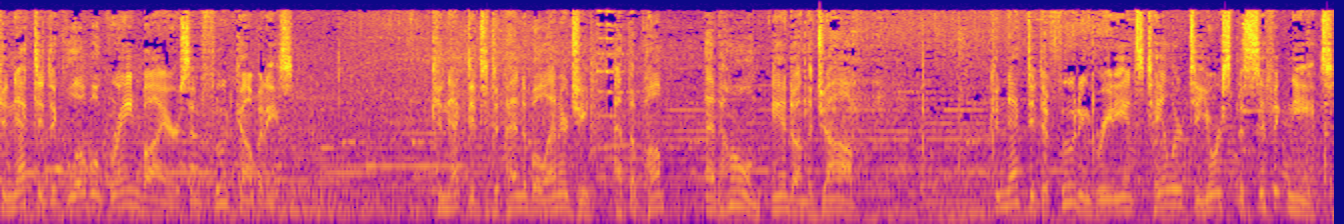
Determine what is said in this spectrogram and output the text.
Connected to global grain buyers and food companies. Connected to dependable energy at the pump, at home, and on the job. Connected to food ingredients tailored to your specific needs.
